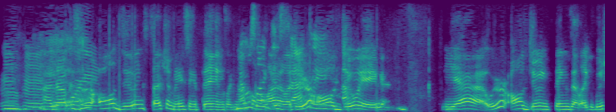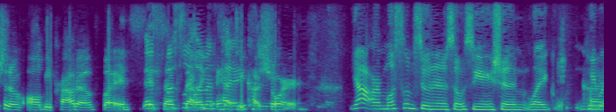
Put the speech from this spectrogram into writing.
Um, Mhm. I know, 'cause we are all doing such amazing things. Like, And I not was gonna like, lie, like, we are all doing, yeah, we were all doing things that, like, we should have all be proud of, but it's, it sucks that, like, it had to be cut too. short. Yeah our muslim student association like we were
